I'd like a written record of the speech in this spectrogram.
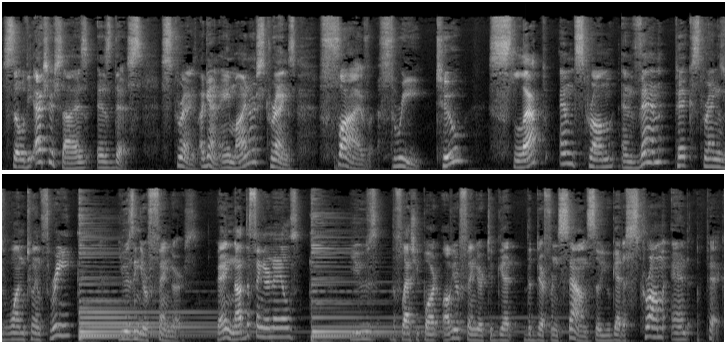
So the exercise is this. Strings. Again, A minor strings. Five, three, two. Slap and strum, and then pick strings one, two, and three using your fingers. Okay, not the fingernails. Use the flashy part of your finger to get the different sounds. So you get a strum and a pick.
